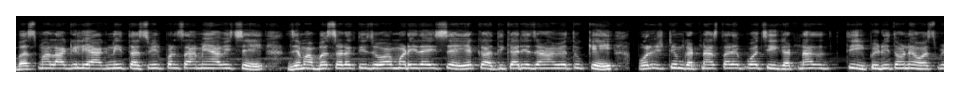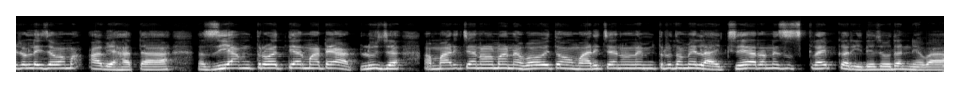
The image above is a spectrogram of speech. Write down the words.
બસમાં લાગેલી આગની તસવીર પણ સામે આવી છે, જેમાં બસ સડકથી જોવા મળી રહી છે. એક અધિકારીએ જણાવ્યું હતું કે પોલીસ ટીમ ઘટના સ્થળે પહોંચી ઘટનાથી પીડિતોને હોસ્પિટલ લઈ જવામાં આવ્યા હતા. જ્યાં મિત્રો, અત્યાર માટે આટલું જ. અમારી ચેનલમાં નવા હોય તો અમારી ચેનલને મિત્રો તમે લાઈક શેર અને સબસ્ક્રાઈબ કરી દેજો. ધન્યવાદ.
